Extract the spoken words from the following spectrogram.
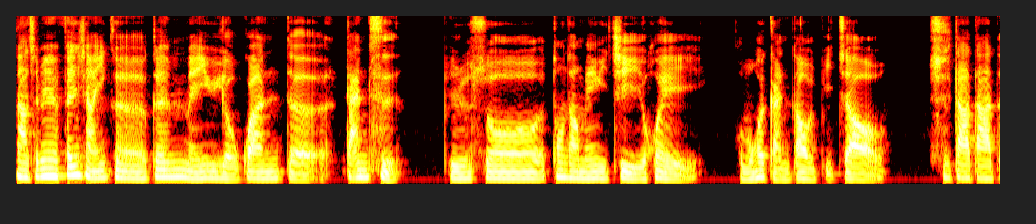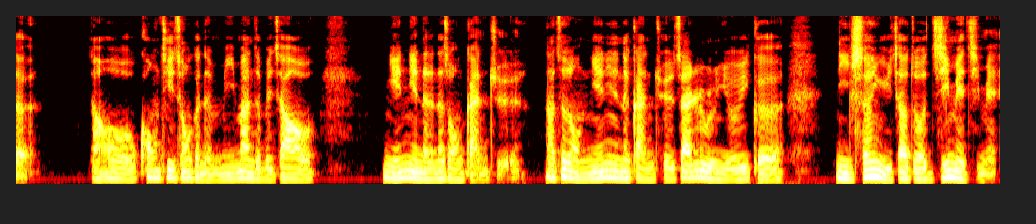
那这边分享一个跟梅雨有关的单字。比如说，通常梅雨季会，我们会感到比较湿哒哒的，然后空气中可能弥漫着比较黏黏的那种感觉。那这种黏黏的感觉，在日文有一个拟声语叫做“吉美吉美”。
